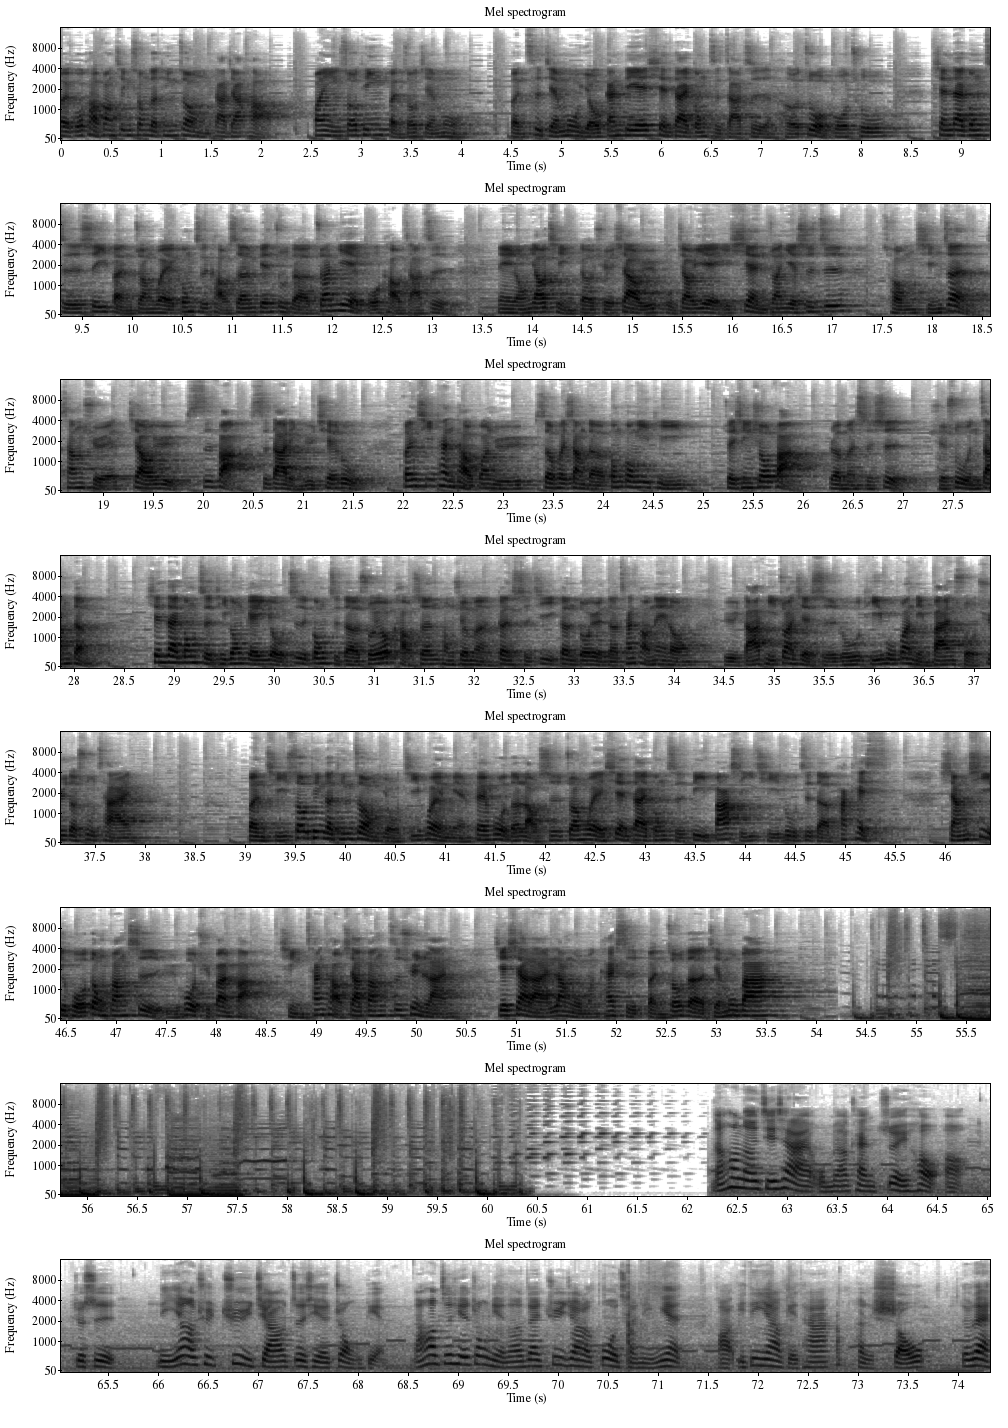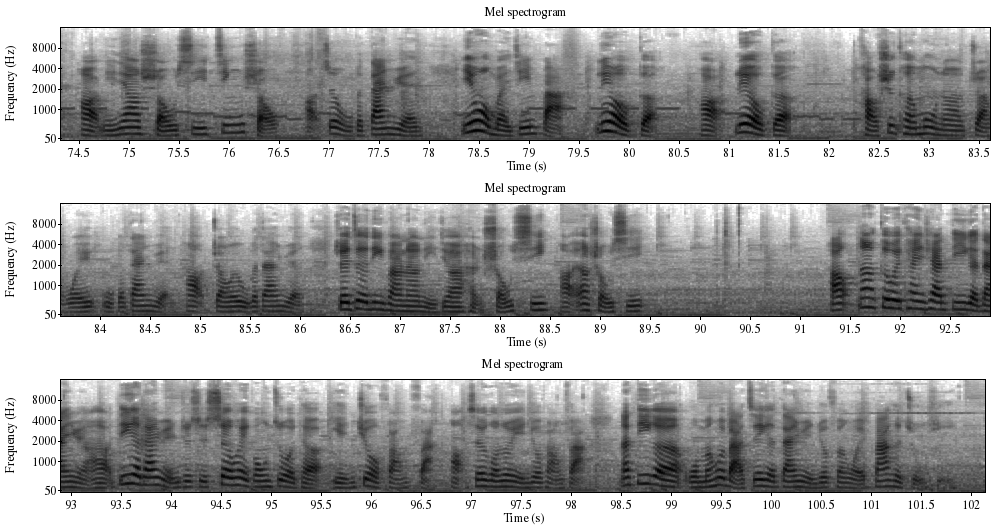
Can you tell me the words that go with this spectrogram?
各位国考放轻松的听众，大家好，欢迎收听本周节目。本次节目由干爹现代公职杂志合作播出。现代公职是一本专为公职考生编著的专业国考杂志，内容邀请各学校与补教业一线专业师资，从行政、商学、教育、司法四大领域切入，分析探讨关于社会上的公共议题、最新修法、热门时事、学术文章等。现代公职提供给有志公职的所有考生同学们更实际、更多元的参考内容与答题撰写时如醍醐灌顶般所需的素材。本期收听的听众有机会免费获得老师专为现代公职第八十一期录制的 Podcast，详细活动方式与获取办法，请参考下方资讯栏。接下来，让我们开始本周的节目吧。呢，接下来我们要看最后啊，就是你要去聚焦这些重点。然后这些重点呢，在聚焦的过程里面啊，一定要给它很熟，对不对？好，你一定要熟悉、精熟啊这五个单元，因为我们已经把六个好六个考试科目呢转为五个单元，好，转为五个单元，所以这个地方呢，你就要很熟悉啊，要熟悉。好，那各位看一下第一个单元啊，第一个单元就是社会工作的研究方法，好，社会工作研究方法。那第一个我们会把这个单元就分为八个主题，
